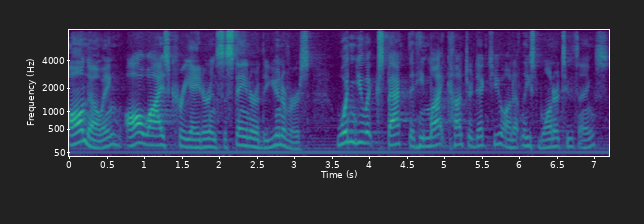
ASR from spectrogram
all knowing, all wise creator and sustainer of the universe, wouldn't you expect that he might contradict you on at least one or two things?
